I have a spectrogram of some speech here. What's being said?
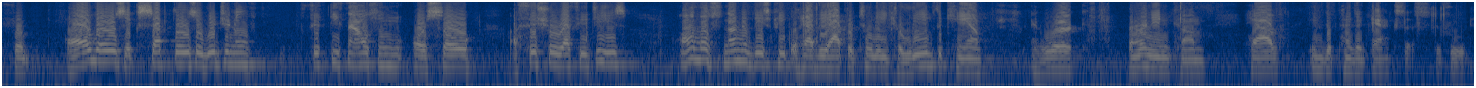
for all those except those original 50,000 or so official refugees, almost none of these people have the opportunity to leave the camp and work, earn income, have independent access to food.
